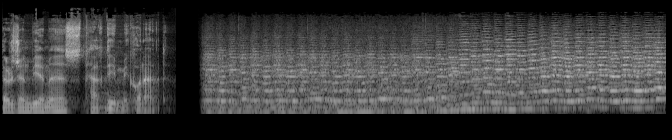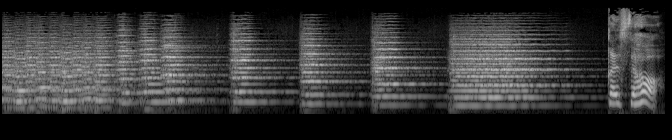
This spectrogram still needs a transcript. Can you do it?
پرژن بی تقدیم می کند. قصه ها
